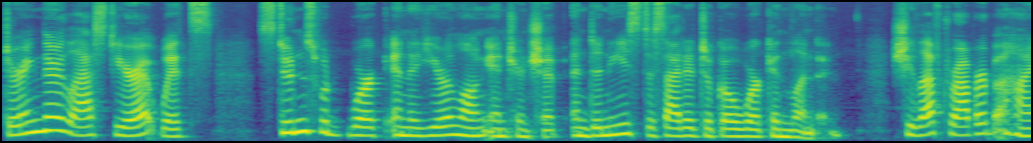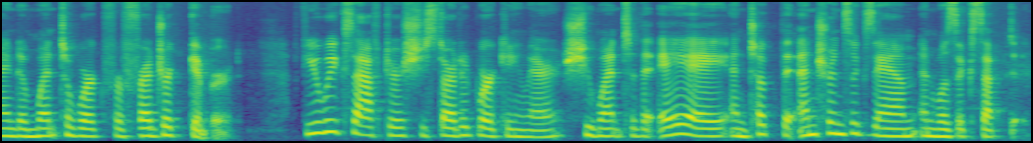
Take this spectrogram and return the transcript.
During their last year at WITS, students would work in a year long internship, and Denise decided to go work in London. She left Robert behind and went to work for Frederick Gibberd. A few weeks after she started working there, she went to the AA and took the entrance exam and was accepted.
